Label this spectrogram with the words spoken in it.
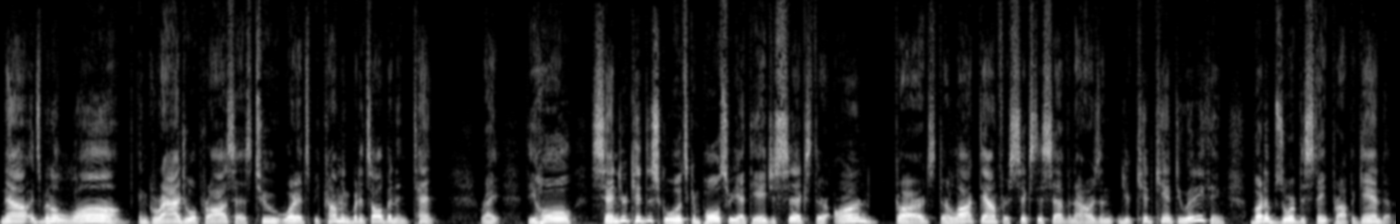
Now, it's been a long and gradual process to what it's becoming, but it's all been intent, right? The whole send your kid to school, it's compulsory at the age of six. They're armed guards, they're locked down for six to seven hours, and your kid can't do anything but absorb the state propaganda,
